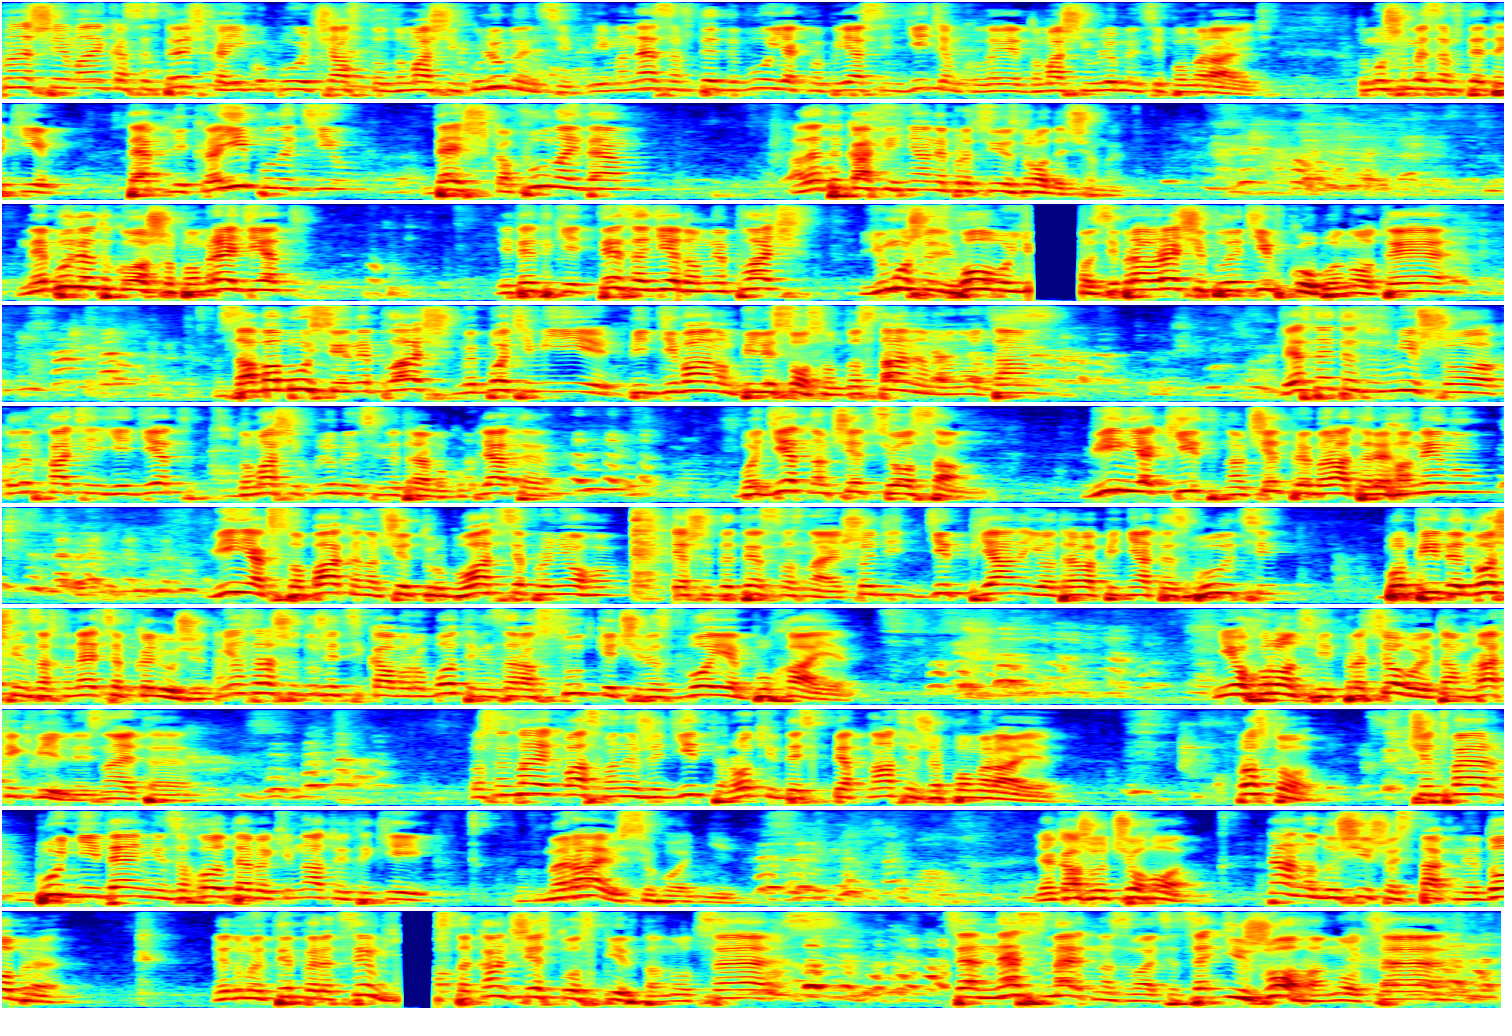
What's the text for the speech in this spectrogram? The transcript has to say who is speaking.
Speaker 1: У мене ще є маленька сестричка, їй купують часто домашніх улюбленців, і мене завжди дивує, як ми пояснюємо дітям, коли домашні улюбленці помирають. Тому що ми завжди такі в теплі краї полетів, десь шкафу знайдемо. Але така фігня не працює з родичами. Не буде такого, що помре дід, і ти такий, ти за дідом не плач, йому щось в голову й**нуло, зібрав речі, полетів в Кубу. Ну, ти за бабусею не плач, ми потім її під диваном пілісосом достанемо, ну там. Я знаєте, зрозумів, що коли в хаті є дід, домашніх улюбленців не треба купляти, бо дід навчить цього сам. Він, як кіт, навчить прибирати реганину, він, як собака, навчить турбуватися про нього. Я ще з дитинства знаю, якщо дід п'яний, його треба підняти з вулиці, бо піде дощ, він захлинеться в калюжі. У нього зараз ще дуже цікава робота, він зараз сутки через двоє бухає. І охоронці відпрацьовують, там графік вільний, знаєте. Просто не знаю, як вас, в мене вже дід років десь 15 вже помирає. Просто в четвер, будній день, він заходить до тебе в кімнату і такий: вмираю сьогодні. Я кажу, чого? Та на душі щось так недобре. Я думаю, ти перед цим в'їбав стакан чистого спірта. Ну це. Це не смерть називається, це іжога. Ну це.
